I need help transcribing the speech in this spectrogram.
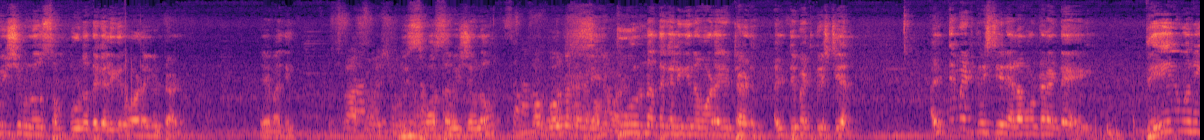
విషయంలో సంపూర్ణత కలిగిన వాడై ఉంటాడు ఏమది? విశ్వాసం విషయంలో విశ్వాస విషయంలో సంపూర్ణత కలిగిన వాడు. సంపూర్ణత కలిగిన వాడై ఉంటాడు అల్టిమేట్ క్రిస్టియన్ అల్టిమేట్ క్రిస్టియన్ ఎలా ఉంటాడంటే దేవుని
